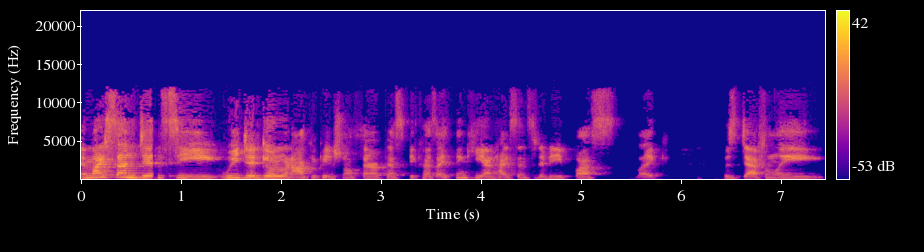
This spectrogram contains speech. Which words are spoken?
And my son did see, we did go to an occupational therapist because I think he had high sensitivity plus like was definitely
